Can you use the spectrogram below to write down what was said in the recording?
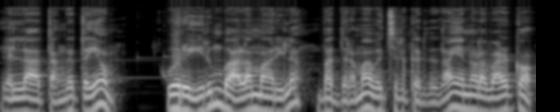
எல்லா தங்கத்தையும் ஒரு இரும்பு அலமாரியில் பத்திரமா வச்சிருக்கிறது தான் என்னோட வழக்கம்.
